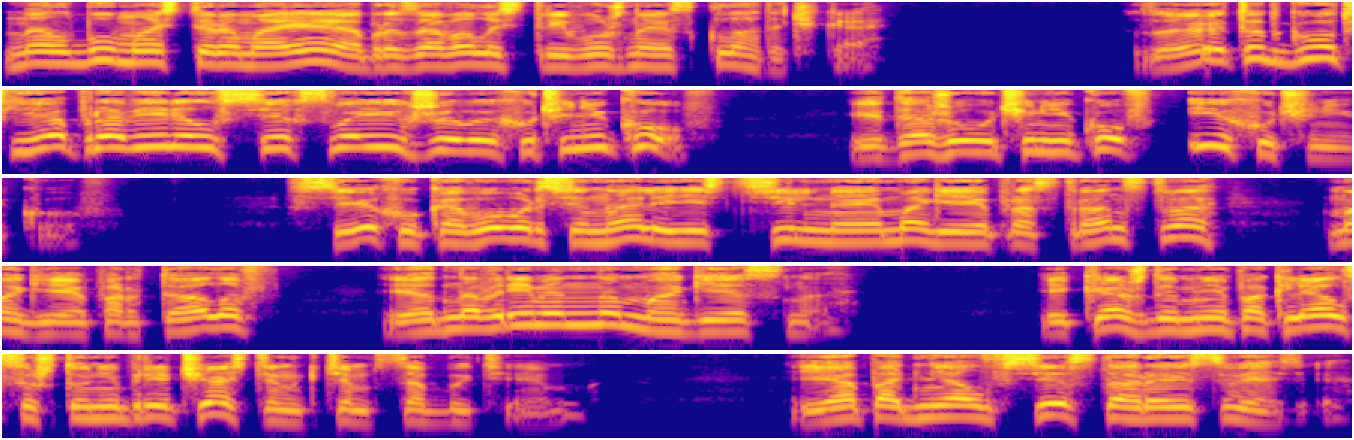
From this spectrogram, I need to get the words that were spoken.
На лбу мастера Маэ образовалась тревожная складочка. «За этот год я проверил всех своих живых учеников, и даже учеников их учеников. Всех, у кого в арсенале есть сильная магия пространства, магия порталов — и одновременно магия сна. И каждый мне поклялся, что не причастен к тем событиям. Я поднял все старые связи.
